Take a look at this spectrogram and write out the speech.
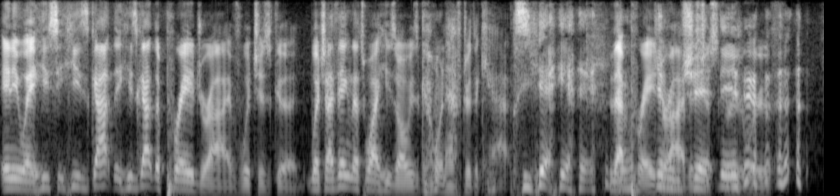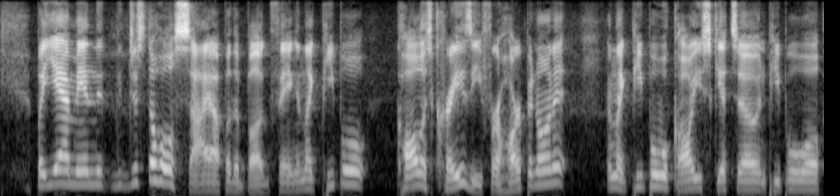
anyway, he's he's got the he's got the prey drive, which is good. Which I think that's why he's always going after the cats. yeah, yeah. that prey Give drive shit, is just through the roof. But yeah, man, the- just the whole psyop of the bug thing, and like people call us crazy for harping on it, and like people will call you schizo, and people will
